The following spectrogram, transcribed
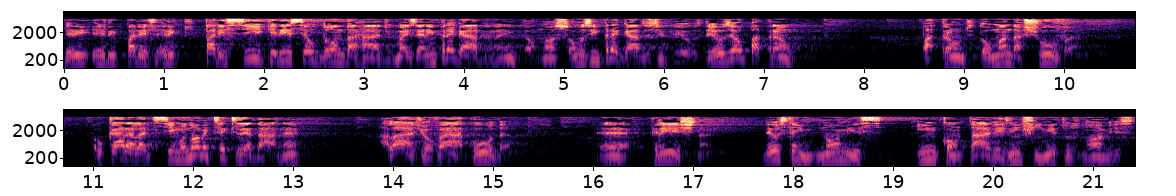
ele, ele, parecia, ele parecia e queria ser o dono da rádio, mas era empregado, né? Então, nós somos empregados de Deus. Deus é o patrão. O patrão de ou manda-chuva. O cara lá de cima, o nome que você quiser dar, né? Alá, Jeová, Buda, é, Krishna. Deus tem nomes incontáveis, infinitos nomes.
